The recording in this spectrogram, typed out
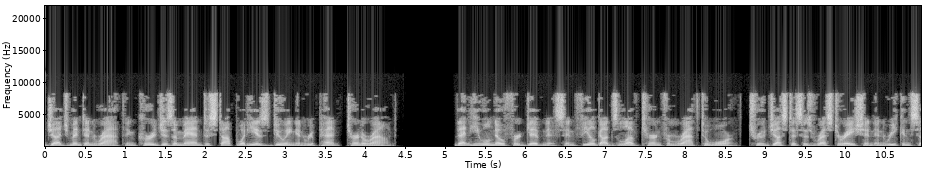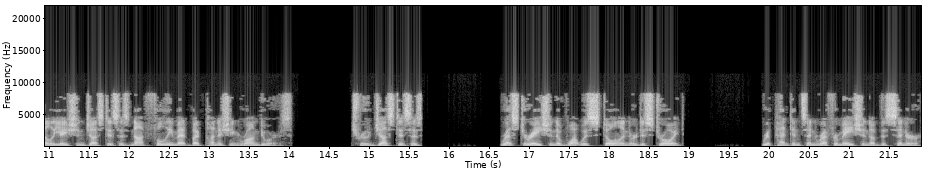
Judgment and wrath encourages a man to stop what he is doing and repent turn around. Then he will know forgiveness and feel God's love turn from wrath to warmth. True justice is restoration and reconciliation. Justice is not fully met by punishing wrongdoers. True justice is restoration of what was stolen or destroyed, repentance and reformation of the sinner,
